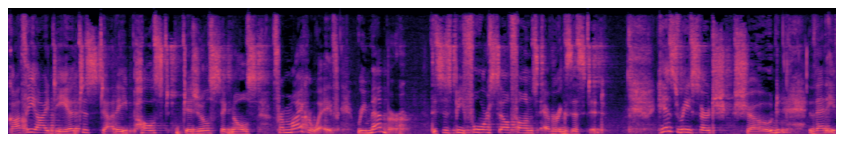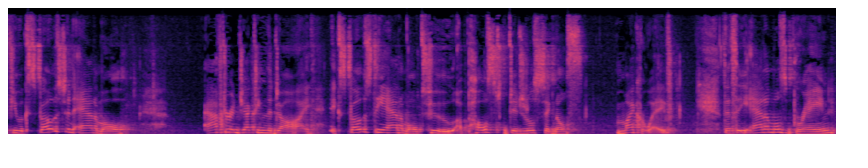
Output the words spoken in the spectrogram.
got the idea to study pulsed digital signals from microwave. Remember, this is before cell phones ever existed. His research showed that if you exposed an animal after injecting the dye, exposed the animal to a pulsed digital signal microwave, that the animal's brain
